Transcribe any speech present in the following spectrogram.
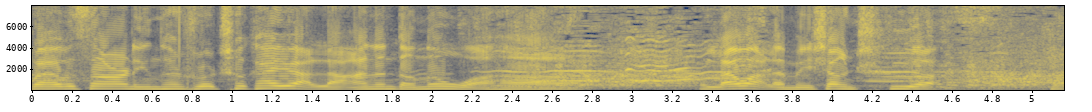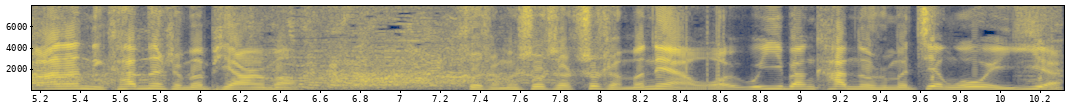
YF 三二零，他说车开远了，阿南等等我哈，来晚了没上车。他说阿南，你看那什么片吗？说什么说什说什么呢？我我一般看都什么建国伟业、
